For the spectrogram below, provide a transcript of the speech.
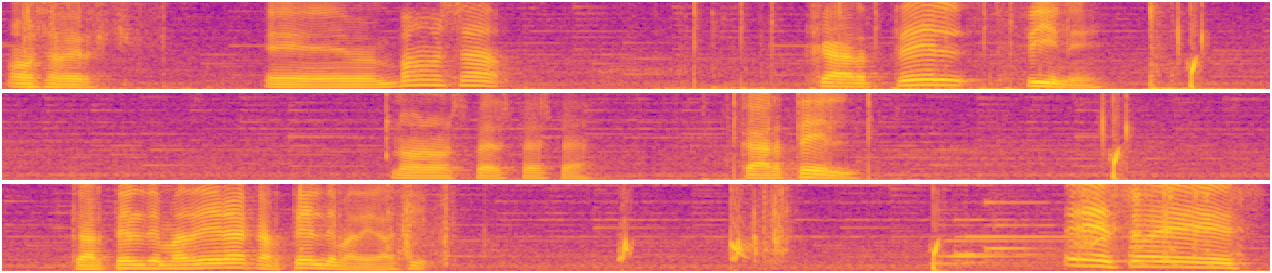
Vamos a ver. Eh, vamos a... Cartel cine. No, no, espera, espera, espera. Cartel. Cartel de madera, cartel de madera, sí. ¡Eso es!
